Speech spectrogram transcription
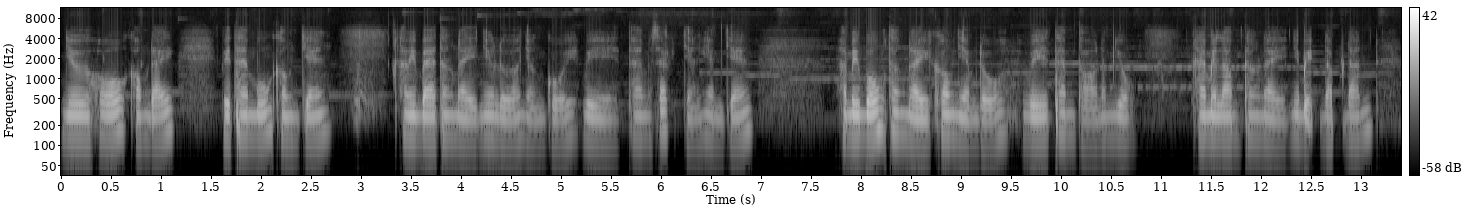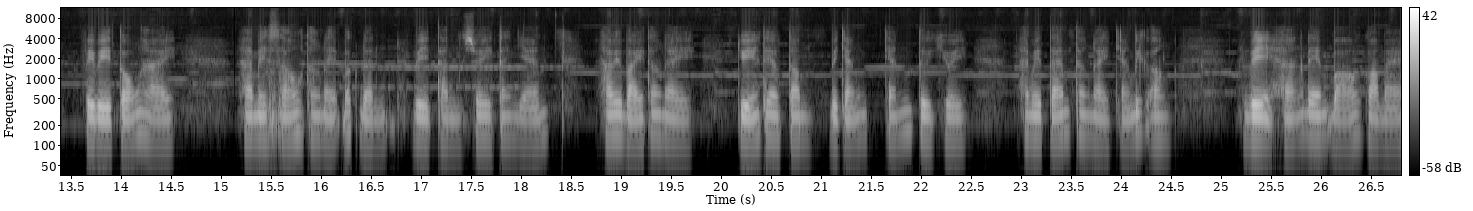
như hố không đáy, vì tham muốn không chán. 23 thân này như lửa nhận củi vì tham sắc chẳng nhàm chán. 24 thân này không nhàm đủ vì tham thọ năm dục. 25 thân này như bị đập đánh vì bị tổn hại. 26 thân này bất định vì thành suy tăng giảm. 27 thân này chuyển theo tâm vì chẳng tránh tư duy. 28 thân này chẳng biết ân vì hẳn đem bỏ gò mã.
